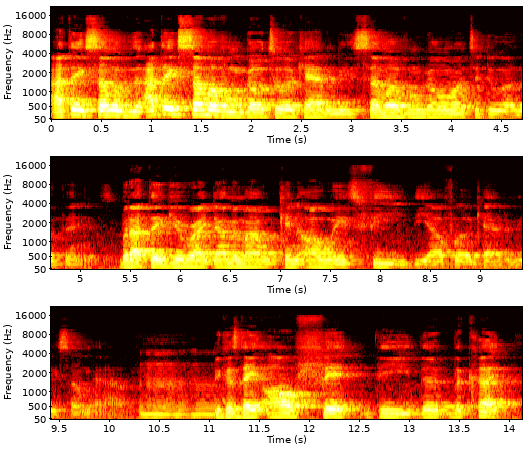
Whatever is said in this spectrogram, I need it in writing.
I think some of the, I think some of them go to academies, some of them go on to do other things. But I think you're right. Diamond Mine can always feed the Alpha Academy somehow mm-hmm. because they all fit the the the cut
